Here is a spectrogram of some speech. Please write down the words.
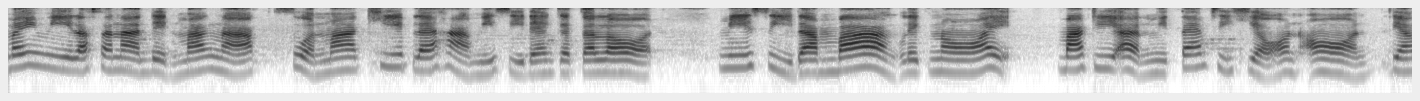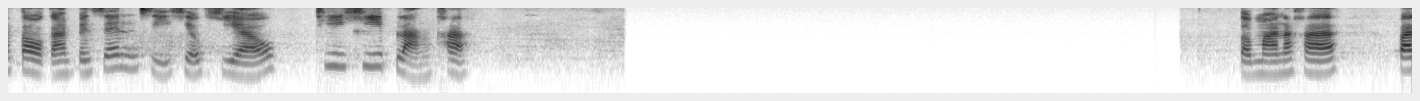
ไม่มีลักษณะเด่นมากนัก ส่วนมากคีบและหางมีสีแดงเกือบตลอด มีสีดำบ้างเล็กน้อย บางทีอาจมีแต้มสีเขียวอ่อนๆ เรียงต่อกันเป็นเส้นสีเขียวๆ ที่คีบหลังค่ะ ต่อมานะคะ ปลา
